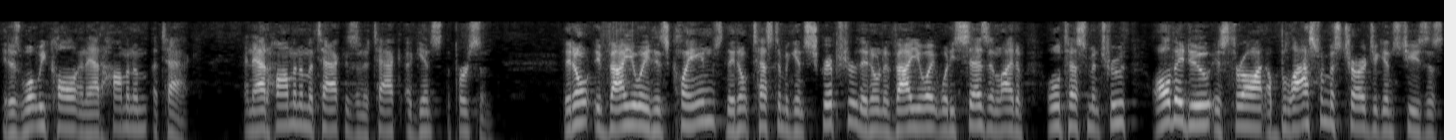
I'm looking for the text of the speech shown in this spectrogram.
It is what we call an ad hominem attack. An ad hominem attack is an attack against the person. They don't evaluate his claims. They don't test him against scripture. They don't evaluate what he says in light of Old Testament truth. All they do is throw out a blasphemous charge against Jesus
